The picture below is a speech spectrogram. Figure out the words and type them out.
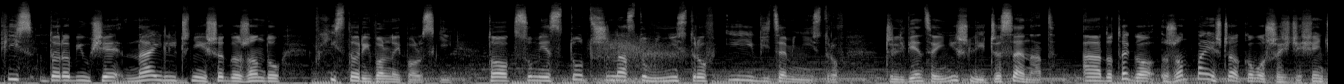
PiS dorobił się najliczniejszego rządu w historii wolnej Polski. To w sumie 113 ministrów i wiceministrów, czyli więcej niż liczy Senat. A do tego rząd ma jeszcze około 60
